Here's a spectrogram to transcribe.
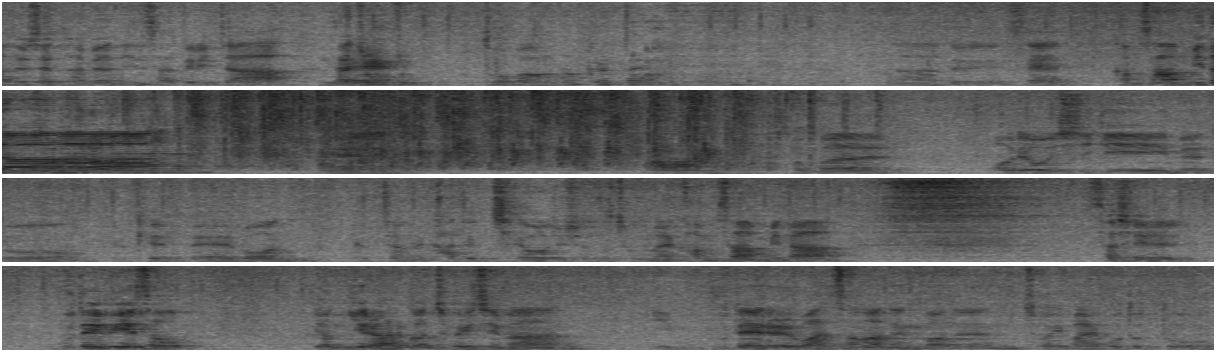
하나 둘 셋 하면 인사드리자. 네. 네. 좀, 좀 붙어봐. 아, 그럴까요? 하나 둘 셋. 감사합니다. 감사합니다. 네. 아 정말 어려운 시기임에도 이렇게 매번 극장을 가득 채워주셔서 정말 감사합니다. 사실 무대 위에서 연기를 하는 건 저희지만 이 무대를 완성하는 거는 저희 말고도 또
